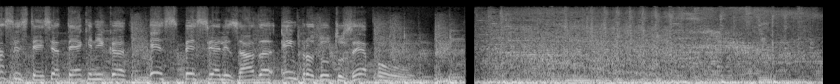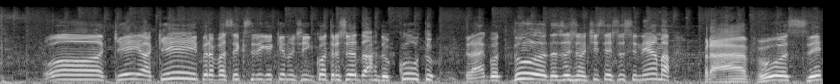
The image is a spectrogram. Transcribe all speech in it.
assistência técnica especializada em produtos Apple. Ok, ok, para você que se liga aqui no Dia Encontro, eu sou Eduardo Culto, trago todas as notícias do cinema pra você.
